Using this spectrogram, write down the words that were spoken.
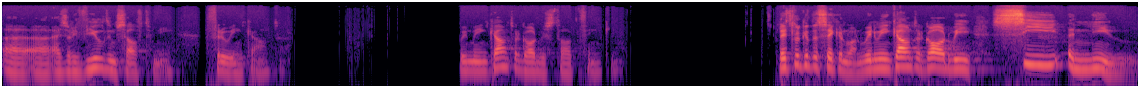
uh, uh, has revealed himself to me through encounter. When we encounter God, we start thinking. Let's look at the second one. When we encounter God, we see anew.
